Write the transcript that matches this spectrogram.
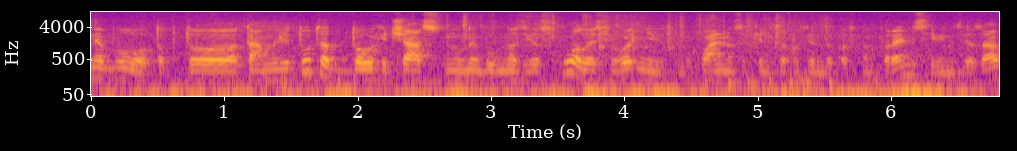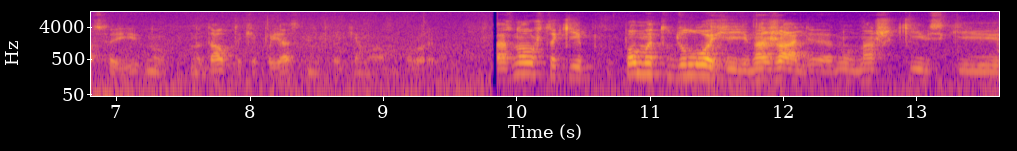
не було. Тобто там літута довгий час ну, не був на зв'язку, але сьогодні, буквально за кілька годин до прес-конференції, він зв'язався і ну, надав таке пояснення, про яке ми вам говорили. А знову ж таки, по методології, на жаль, ну, наші київські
